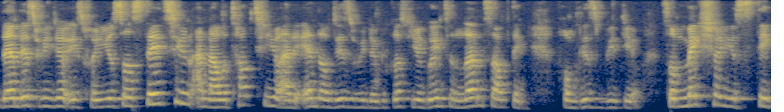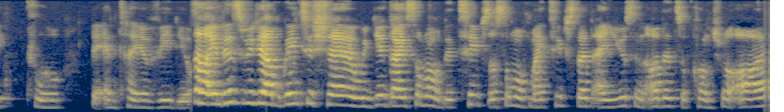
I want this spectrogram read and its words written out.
then this video is for you. So stay tuned and I will talk to you at the end of this video because you're going to learn something from this video. So make sure you stick through the entire video. So in this video i'm going to share with you guys some of the tips or some of my tips that i use in order to control oil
